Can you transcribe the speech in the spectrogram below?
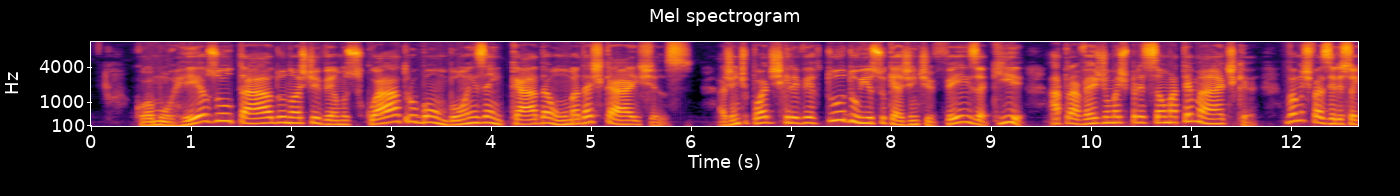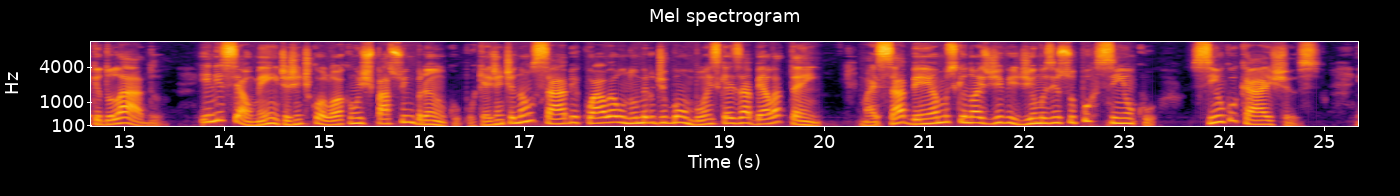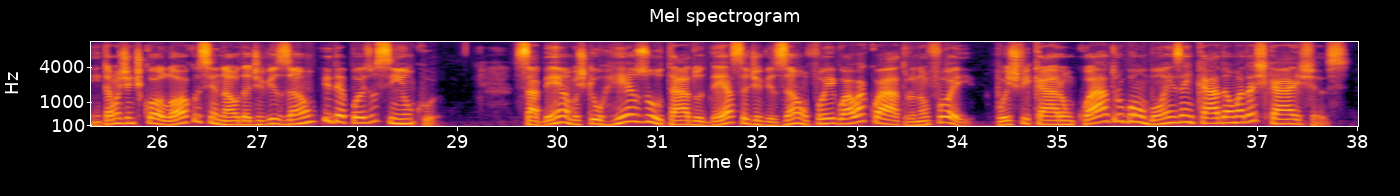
Como resultado, nós tivemos quatro bombons em cada uma das caixas. A gente pode escrever tudo isso que a gente fez aqui através de uma expressão matemática. Vamos fazer isso aqui do lado? Inicialmente, a gente coloca um espaço em branco, porque a gente não sabe qual é o número de bombons que a Isabela tem. Mas sabemos que nós dividimos isso por 5, 5 caixas. Então, a gente coloca o sinal da divisão e depois o 5. Sabemos que o resultado dessa divisão foi igual a 4, não foi? Pois ficaram 4 bombons em cada uma das caixas.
